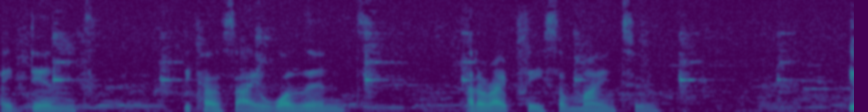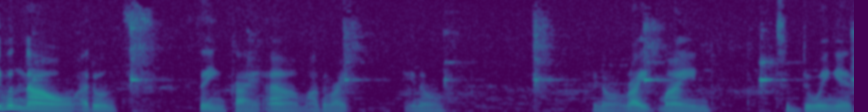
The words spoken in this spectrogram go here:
I didn't because I wasn't at the right place of mind to. Even now, I don't think I am at the right, you know, you know, right mind to doing it.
